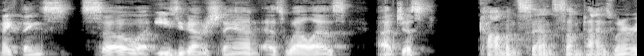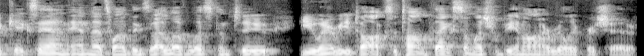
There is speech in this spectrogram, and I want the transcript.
make things so uh, easy to understand, as well as uh, just common sense sometimes whenever it kicks in, and that's one of the things that I love listening to you whenever you talk. So, Tom, thanks so much for being on. I really appreciate it.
